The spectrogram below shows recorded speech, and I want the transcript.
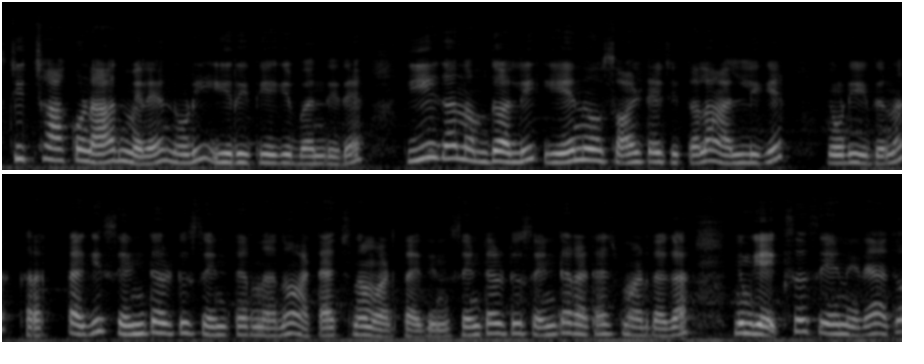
ಸ್ಟಿಚ್ ಹಾಕ್ಕೊಂಡಾದ್ಮೇಲೆ ನೋಡಿ ಈ ರೀತಿಯಾಗಿ ಬಂದಿದೆ. ಈಗ ನಮ್ಮದು ಅಲ್ಲಿ ಏನು ಸಾಲ್ಟೇಜ್ ಇತ್ತಲ್ಲ ಅಲ್ಲಿಗೆ ನೋಡಿ ಇದನ್ನು ಕರೆಕ್ಟಾಗಿ ಸೆಂಟರ್ ಟು ಸೆಂಟರ್ ನಾನು ಅಟ್ಯಾಚ್ನ ಮಾಡ್ತಾ ಇದ್ದೀನಿ. ಸೆಂಟರ್ ಟು ಸೆಂಟರ್ ಅಟ್ಯಾಚ್ ಮಾಡಿದಾಗ ನಿಮಗೆ ಎಕ್ಸಸ್ ಏನಿದೆ ಅದು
